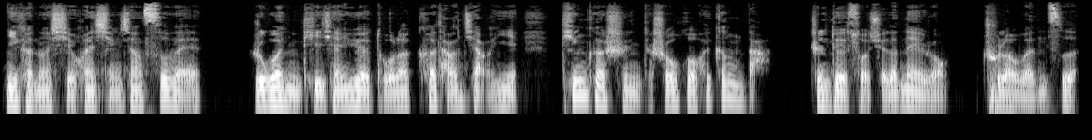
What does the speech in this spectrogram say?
你可能喜欢形象思维。如果你提前阅读了课堂讲义，听课时你的收获会更大。针对所学的内容，除了文字，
